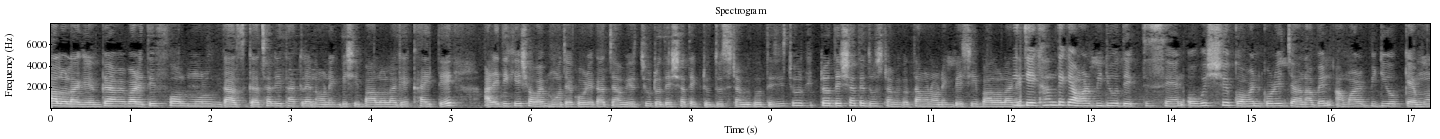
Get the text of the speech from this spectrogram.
ভালো লাগে। গ্রামের বাড়িতে ফলমূল গাছ গাছালি থাকলে না অনেক বেশি ভালো লাগে খাইতে। আর এদিকে সবাই মজা করে কাছে আমিও ছোটদের সাথে একটু দুষ্টামি করতেছি। ছোটদের সাথে দুষ্টামি করতে আমার অনেক বেশি ভালো লাগে। যেখান থেকে আমার ভিডিও দেখতেছেন, অবশ্যই কমেন্ট করে জানাবেন আমার ভিডিও কেমন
